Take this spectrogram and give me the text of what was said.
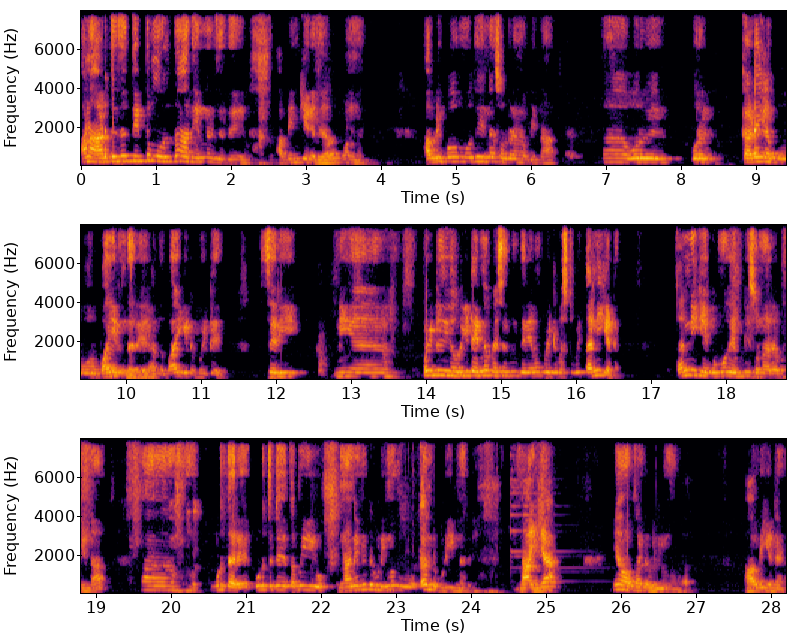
ஆனால் அடுத்தது திட்டும் போது தான் அது என்ன இருந்தது அப்படின்னு கேட்கறதுக்காக போனேன். அப்படி போகும்போது என்ன சொல்கிறாங்க அப்படின்னா ஒரு ஒரு கடையில் ஒரு பாய் இருந்தார். அந்த பாய் கிட்ட போயிட்டு சரி நீங்கள் போயிட்டு அவர்கிட்ட என்ன பேசுறதுன்னு தெரியாமல் போயிட்டு ஃபஸ்ட்டு போய் தண்ணி கேட்டேன். தண்ணி கேட்கும்போது எப்படி சொன்னார் அப்படின்னா கொடுத்தாரு. கொடுத்துட்டு தம்பி நான் நின்றுட்டு குடிக்கும்போது உட்காந்து குடினாரு நான் ஏன்? ஏன் உட்காந்து குடிக்கணும்? அப்படி கேட்டேன்.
